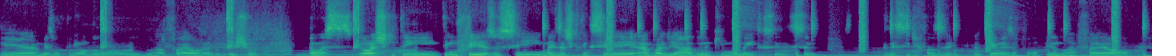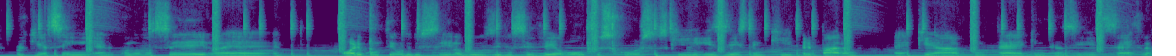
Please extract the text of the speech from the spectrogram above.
é a mesma opinião do, do Rafael, né, do Peixoto. Então, eu acho que tem, tem um peso, sim, mas acho que tem que ser avaliado em que momento você, você decide fazer. Eu tenho a mesma opinião do Rafael, porque, assim, é, quando você é, olha o conteúdo dos sílabos e você vê outros cursos que existem que preparam é, QA com técnicas e etc.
